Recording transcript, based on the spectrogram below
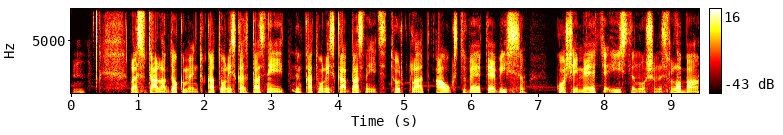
Hmm? Lasu tālāk dokumentu. Baznīca, katoliskā baznīca turklāt augstu vērtē visu, ko šī mērķa īstenošanas labā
